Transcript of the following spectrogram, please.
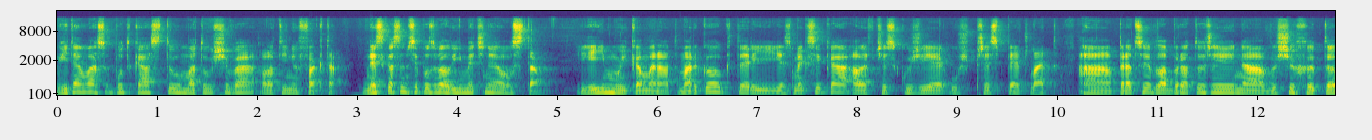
Vítám vás u podcastu Matoušova Latino Fakta. Dneska jsem si pozval výjimečného hosta. Je jí můj kamarád Marko, který je z Mexika, ale v Česku žije už přes pět let. A pracuje v laboratoři na VŠHT,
